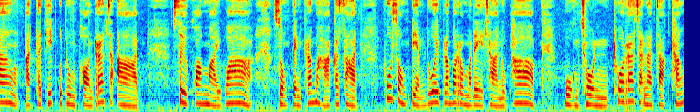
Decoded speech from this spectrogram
นั่งอัฐทิตอุทุมพรราชอาณ สื่อความหมายว่า ทรงเป็นพระมหากษัตริย์ ผู้ทรงเปี่ยมด้วยพระบรมเดชานุภาพปวงชน ทั่วราชอาณาจักรทั้ง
